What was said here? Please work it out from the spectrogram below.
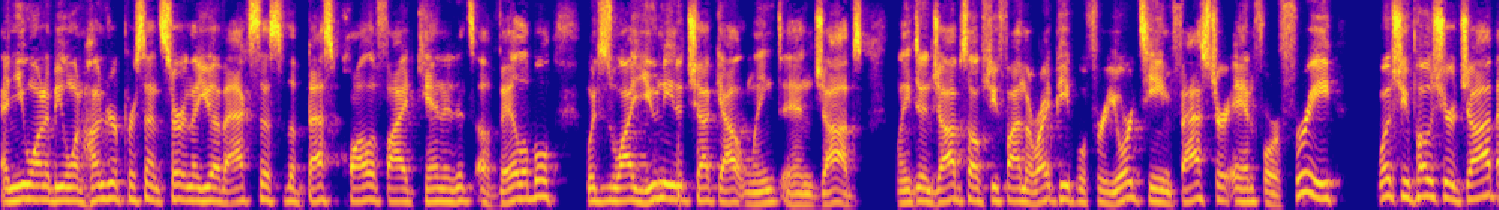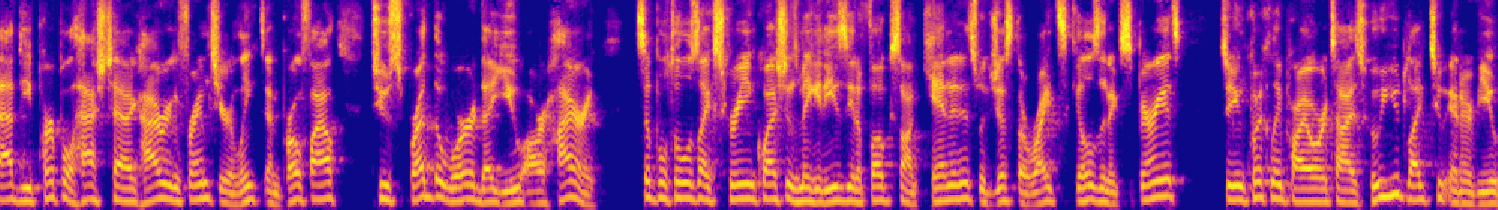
And you want to be 100% certain that you have access to the best qualified candidates available, which is why you need to check out LinkedIn Jobs. LinkedIn Jobs helps you find the right people for your team faster and for free once you post your job, add the purple hashtag hiring frame to your LinkedIn profile to spread the word that you are hiring. Simple tools like screening questions make it easy to focus on candidates with just the right skills and experience so you can quickly prioritize who you'd like to interview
